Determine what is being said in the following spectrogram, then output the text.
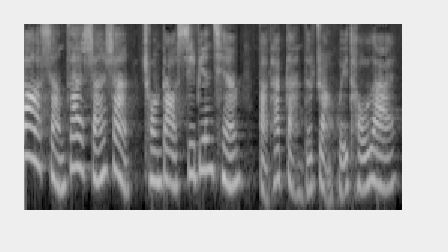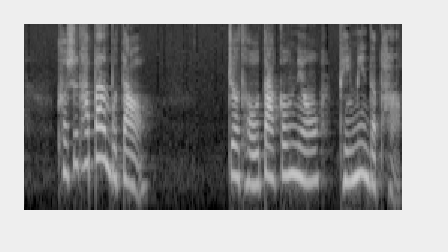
爸想在闪闪冲到溪边前把他赶得转回头来，可是他办不到。这头大公牛拼命地跑，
